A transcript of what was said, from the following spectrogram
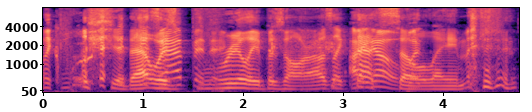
like what Shit, that was happening? really bizarre. I was like, that's know, so but- lame.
